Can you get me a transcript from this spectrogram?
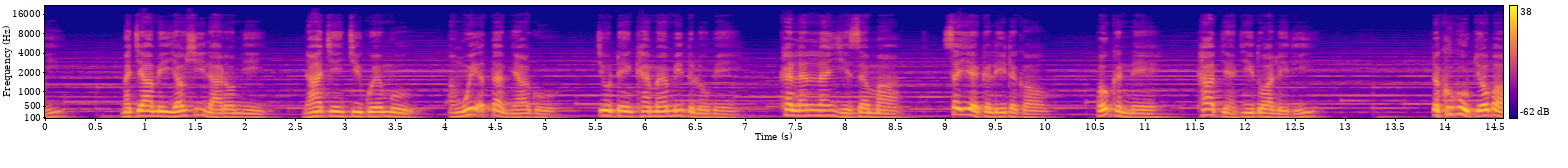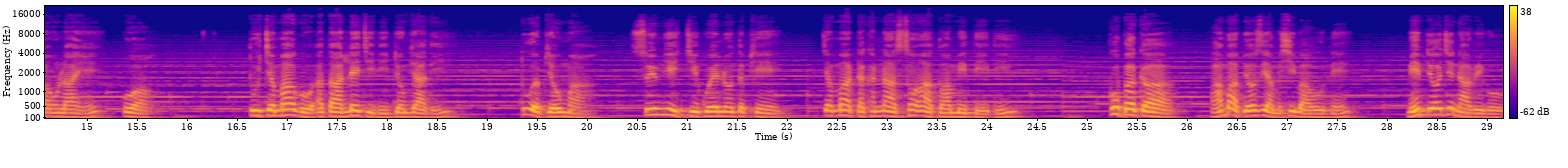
၏မကြာမီရောက်ရှိလာတော့မည်နာကျင်ကြည်ကွဲမှုအငွေ့အသက်များကိုကြိုတင်ခံမှန်းမိသလိုပင်ခက်လန်းလန်းရေစက်မှဆက်ရက်ကလေးတစ်ကောင်ဘုတ်ခနဲထထပြန်ပြေးသွားလေသည်တခုခုပြောပါအောင်လားယင်ကိုအောင်သူကျမကိုအသာလှည့်ကြည့်ပြီးပြုံးပြသည် သူ့အပြုံးမှာဆွေးမြေ့ကြည်ကွဲလွန်းသဖြင့်ကျမတခဏဆွန့်အားသွားမိသေးသည်ကိုယ့်ဘက်ကဘာမှပြောစရာမရှိပါဘူးနဲ့မင်းပြောချင်တာတွေကို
